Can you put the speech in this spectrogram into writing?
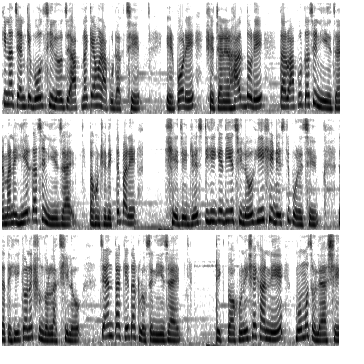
কিনা চ্যানকে বলছিল যে আপনাকে আমার আপু ডাকছে। এরপরে সে চ্যানের হাত ধরে তার আপুর কাছে নিয়ে যায় মানে হিয়ের কাছে নিয়ে যায়। তখন সে দেখতে পারে সে যে ড্রেসটি হিকে দিয়েছিল, হি সেই ড্রেসটি পরেছে, যাতে হিকে অনেক সুন্দর লাগছিল। চ্যান তাকে তার ক্লোসে নিয়ে যায়। ঠিক তখনই সেখানে মোমো চলে আসে।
